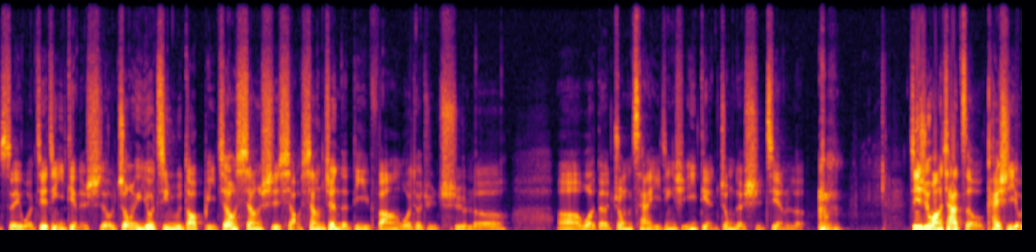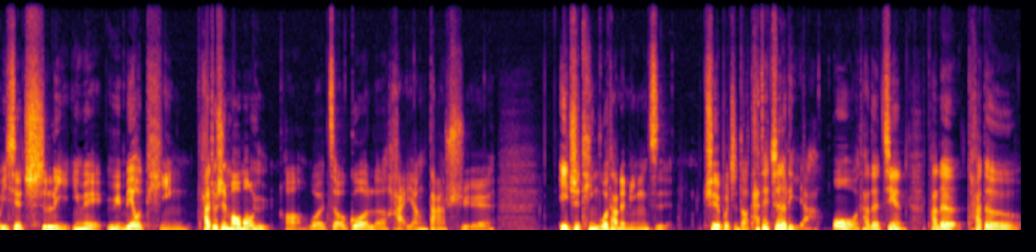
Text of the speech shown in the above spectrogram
所以我接近一点的时候，终于又进入到比较像是小乡镇的地方，我就去吃了。呃，我的中餐已经是一点钟的时间了。继续往下走，开始有一些吃力，因为雨没有停，它就是毛毛雨啊。我走过了海洋大学，一直听过它的名字。却不知道它在这里呀！哦，它的建，它的它的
